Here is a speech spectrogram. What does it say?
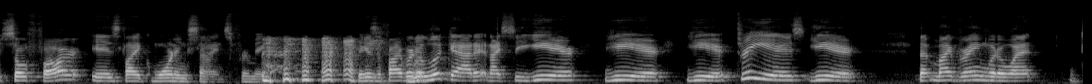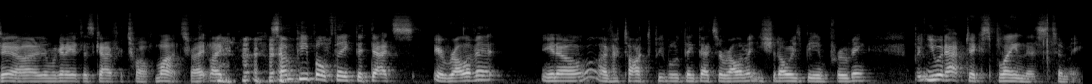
so far is like warning signs for me. because if I were to look at it and I see year, year, year, three years, year, that my brain would have went, dude, we're going to get this guy for 12 months, right? Like some people think that that's irrelevant. You know, I've talked to people who think that's irrelevant. You should always be improving. But you would have to explain this to me.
